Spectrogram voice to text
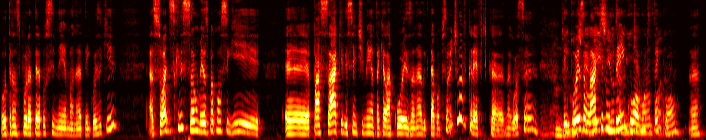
ou transpor até para o cinema, né? Tem coisa que só a descrição mesmo para conseguir é, passar aquele sentimento, aquela coisa, né, do que tá acontecendo. Principalmente Lovecraft, cara. O negócio é. é tem coisa lá que não tem como, é não tem foda, como. Né? É.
